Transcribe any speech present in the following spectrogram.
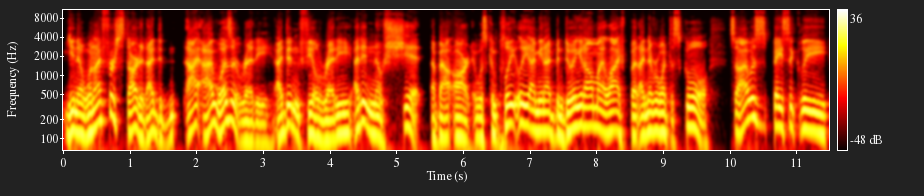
you know, when I first started, I didn't, I I wasn't ready. I didn't feel ready. I didn't know shit about art. It was completely. I mean, I've been doing it all my life, but I never went to school, so I was basically.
